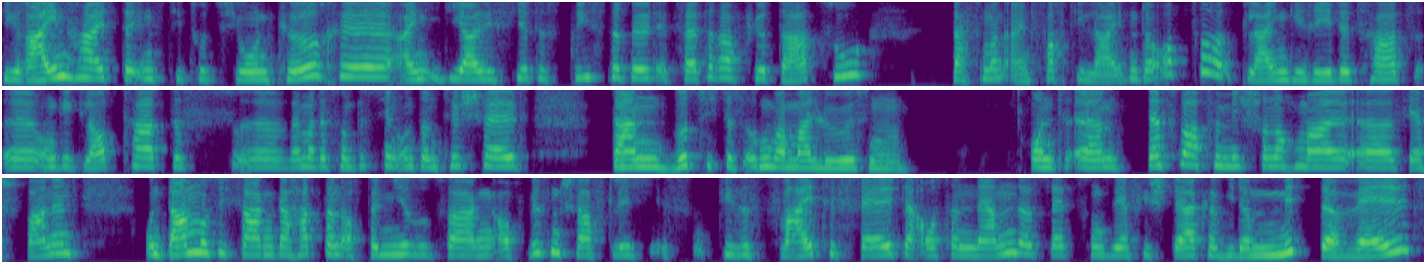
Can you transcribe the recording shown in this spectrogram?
die Reinheit der Institution Kirche, ein idealisiertes Priesterbild etc. führt dazu, dass man einfach die Leiden der Opfer klein geredet hat äh, und geglaubt hat, dass, äh, wenn man das so ein bisschen unterm Tisch hält, dann wird sich das irgendwann mal lösen. Und ähm, das war für mich schon nochmal äh, sehr spannend. Und da muss ich sagen, da hat dann auch bei mir sozusagen auch wissenschaftlich ist dieses zweite Feld der Auseinandersetzung sehr viel stärker wieder mit der Welt,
